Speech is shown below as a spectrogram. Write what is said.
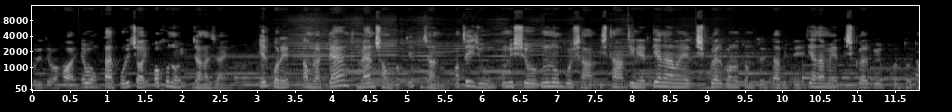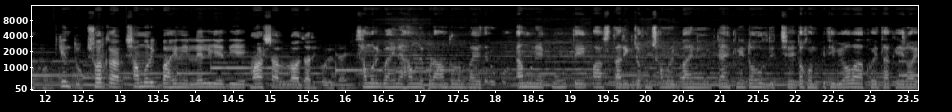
করে দেওয়া হয় এবং তার পরিচয় কখনোই জানা যায়নি। এরপরে আমরা ট্যাঙ্ক ম্যান সম্পর্কে জানব। পাঁচই জুন উনিশশো উননব্বই সাল স্থান চীনের তিয়ানামের স্কোয়ার গণতন্ত্রের দাবিতে তিয়ানামের স্কোয়ার বিরুদ্ধ তখন। কিন্তু সরকার সামরিক বাহিনী লেলিয়ে দিয়ে মার্শাল ল জারি করে সামরিক বাহিনী হামলে পড়ে আন্দোলনকারীদের উপর। এমন এক মুহূর্তে পাঁচ তারিখ যখন সামরিক বাহিনী ট্যাঙ্ক নিয়ে টহল দিচ্ছে, তখন পৃথিবী অবাক হয়ে তাকিয়ে রয়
